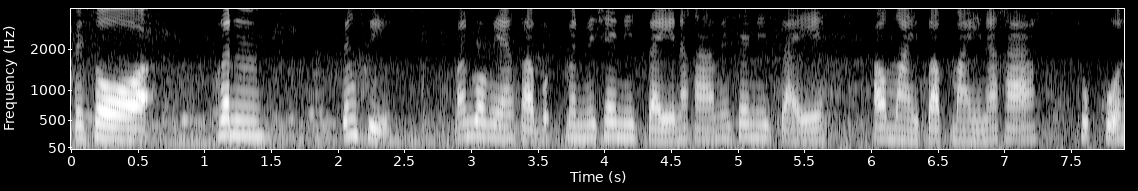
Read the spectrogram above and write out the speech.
ไปซอเพิ่นจังสิมันบ่แมนค่ะมันไม่ใช่นิสัยนะคะ ไม่ใช่นิสัยเอาใหม่ปรับใหม่นะคะ ทุกคน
